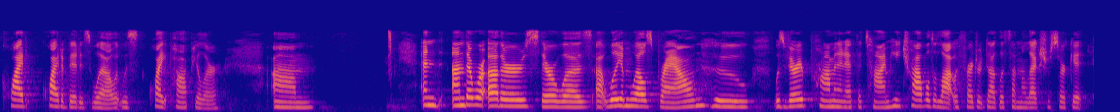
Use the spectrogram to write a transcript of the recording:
quite quite a bit as well. It was quite popular. Um, and, and there were others. There was uh, William Wells Brown, who was very prominent at the time. He traveled a lot with Frederick Douglass on the lecture circuit,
